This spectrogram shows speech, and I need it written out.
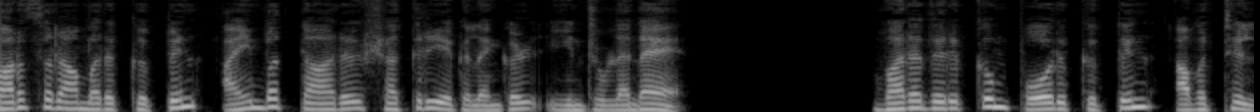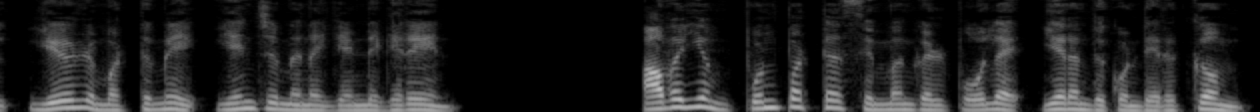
பரசுராமருக்குப் பின் ஐம்பத்தாறு க்ஷத்திரியகலங்கள் இன்றுள்ளன. வரவிருக்கும் போருக்குப் பின் அவற்றில் ஏழு மட்டுமே எஞ்சுமென எண்ணுகிறேன். அவையும் புண்பட்ட சிம்மங்கள் போல இறந்து கொண்டிருக்கும்.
